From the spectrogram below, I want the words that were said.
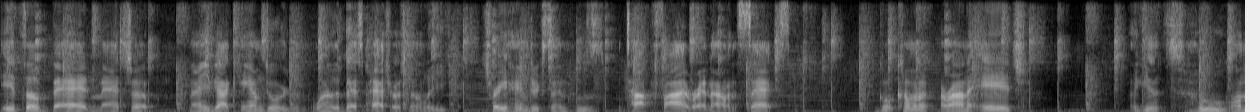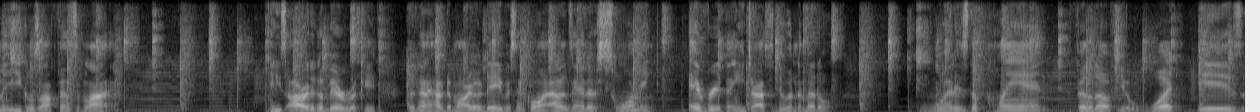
it's a bad matchup. Now you've got Cam Jordan, one of the best pass rushers in the league, Trey Hendrickson, who's top five right now in sacks, go, coming around the edge against who on the Eagles' offensive line? He's already gonna be a rookie. They're gonna have Demario Davis and Kwon Alexander swarming everything he tries to do in the middle. What is the plan, Philadelphia? What is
